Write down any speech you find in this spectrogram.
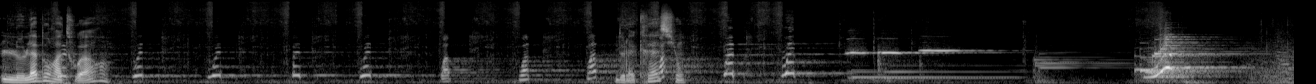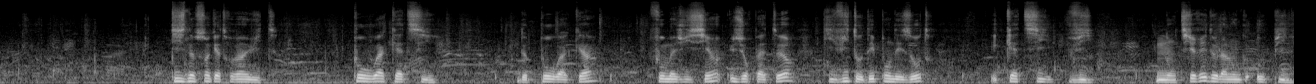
Le laboratoire de la création. 1988. Powakatsi. De Powaka, faux magicien, usurpateur, qui vit aux dépens des autres, et Katsi, vit, nom tiré de la langue Hopi.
